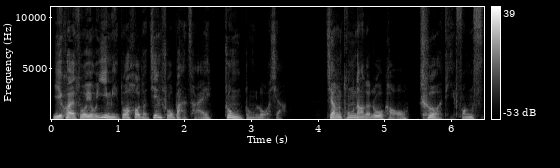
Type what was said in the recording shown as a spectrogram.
一块足有一米多厚的金属板材重重落下，将通道的入口彻底封死。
